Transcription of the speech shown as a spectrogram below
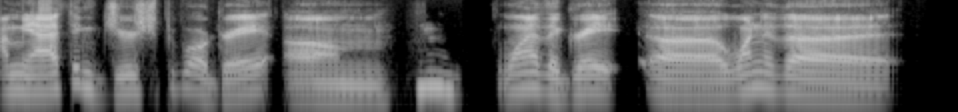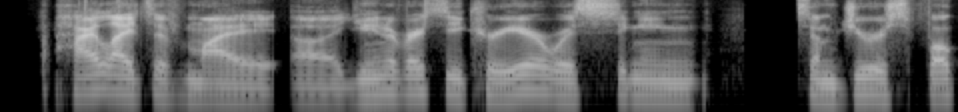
I mean, I think Jewish people are great. Um, Hmm. one of the great, uh, one of the highlights of my uh university career was singing some Jewish folk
